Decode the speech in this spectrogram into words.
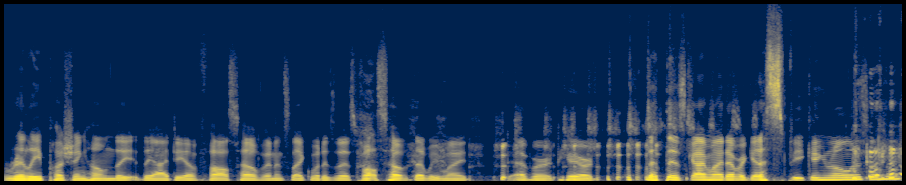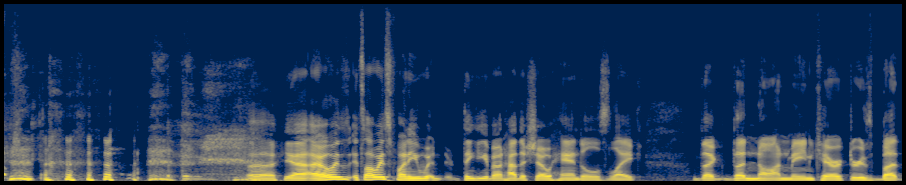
really pushing home the, the idea of false hope. And it's like, what is this? False hope that we might ever hear that this guy might ever get a speaking role or something? Uh, yeah, I always it's always funny when thinking about how the show handles like the the non-main characters but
